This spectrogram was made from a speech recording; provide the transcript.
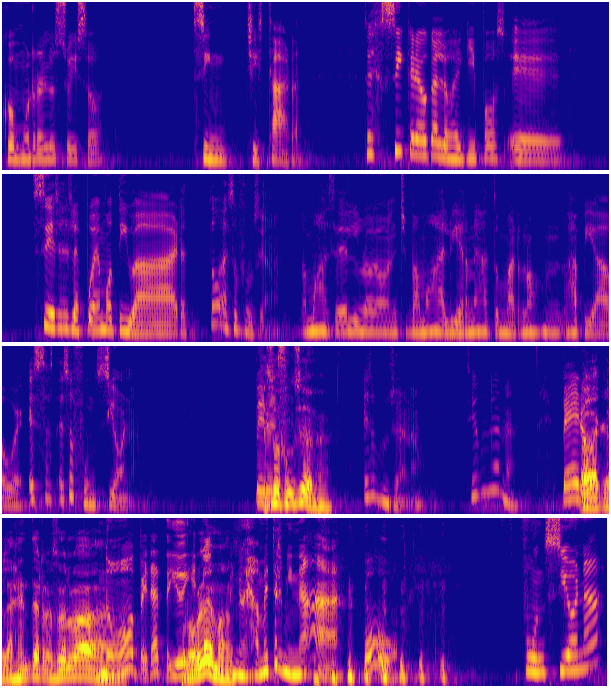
como un reloj suizo sin chistar. Entonces sí creo que a los equipos eh, sí les puede motivar, todo eso funciona. Vamos a hacer el lunch, vamos al viernes a tomarnos un happy hour, eso, eso funciona. ¿Eso funciona? Eso funciona. Sí funciona. Pero, Para que la gente resuelva no, espérate, yo problemas. no, déjame terminar. Oh. funciona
